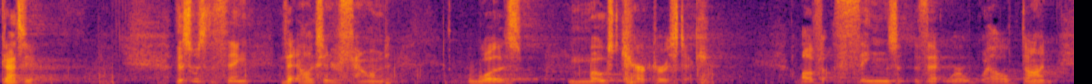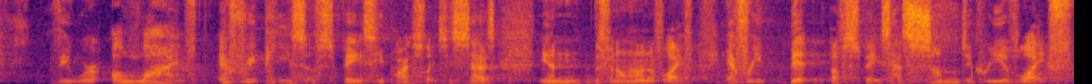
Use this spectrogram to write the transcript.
Grazie. This was the thing that Alexander found was most characteristic of things that were well done. They were alive. Every piece of space he postulates, he says in The Phenomenon of Life, every bit of space has some degree of life.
